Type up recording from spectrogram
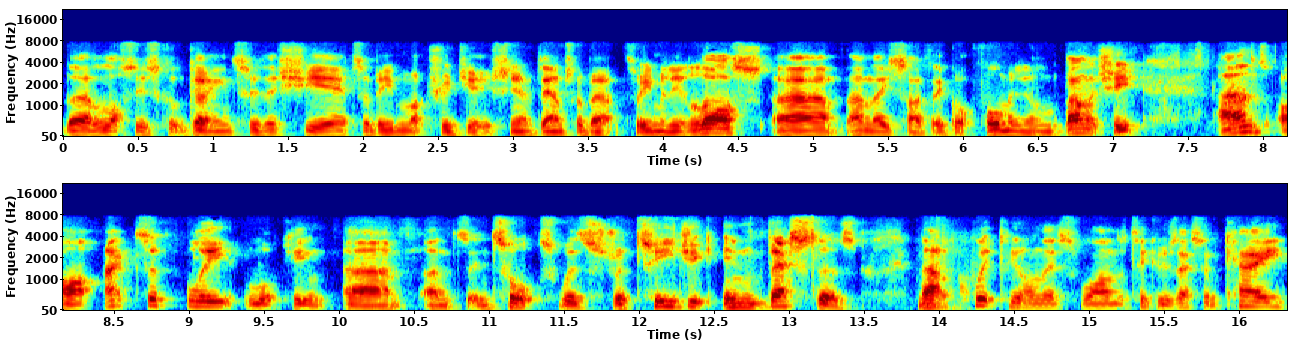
losses going into this year to be much reduced, you know, down to about three million loss. Um, and they say they've got four million on the balance sheet, and are actively looking um, and in talks with strategic investors. Now, quickly on this one, the ticker is SMK.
